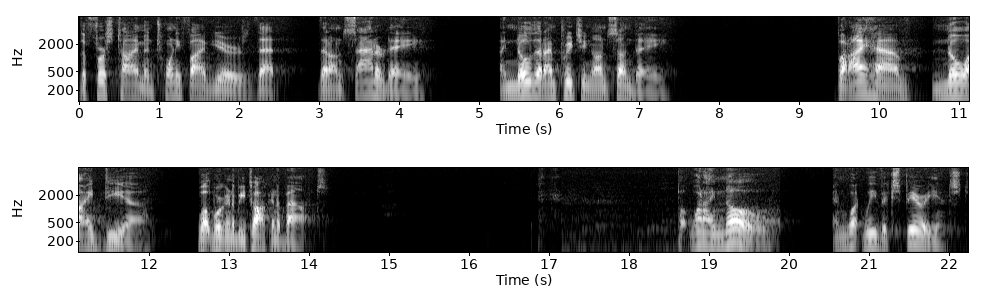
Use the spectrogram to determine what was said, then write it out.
the first time in 25 years that, that on Saturday, I know that I'm preaching on Sunday, but I have no idea what we're going to be talking about. But what I know and what we've experienced,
